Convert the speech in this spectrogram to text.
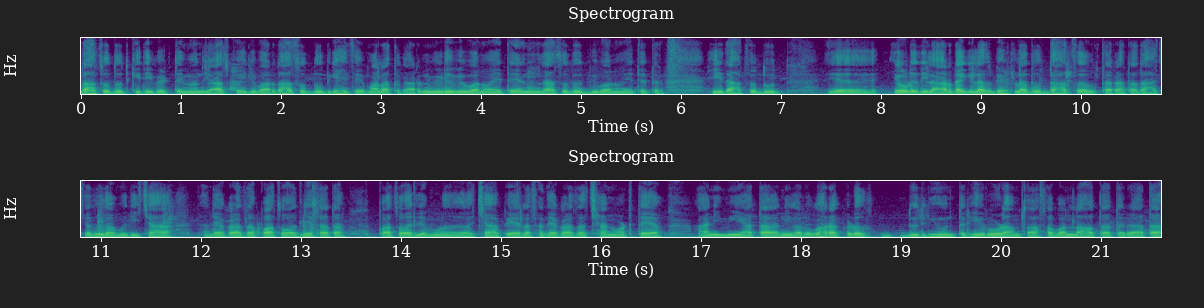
दहाचं दूध किती भेटतंय. म्हणजे आज पहिली बार दहाचं दूध घ्यायचं आहे मला तर कारण व्हिडिओ बी बनवा येते आणि दहाचं दूध बी बनवा येते तर ही दहाचं दूध एवढं दिलं अर्धा गिलास भेटला दूध दहाचं. तर आता दहाच्या दुधामध्ये चहा संध्याकाळचा पाच वाजलेत. आता पाच वाजल्यामुळं चहा प्यायला संध्याकाळचा छान वाटतं आहे आणि मी आता निघालो घराकडं दूध घेऊन. तर हे रोड आमचा असा बनला होता. तर आता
